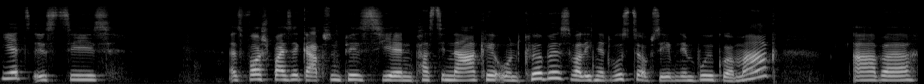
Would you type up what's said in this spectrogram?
Jetzt isst sie es. Als Vorspeise gab es ein bisschen Pastinake und Kürbis, weil ich nicht wusste, ob sie eben den Bulgur mag. Aber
